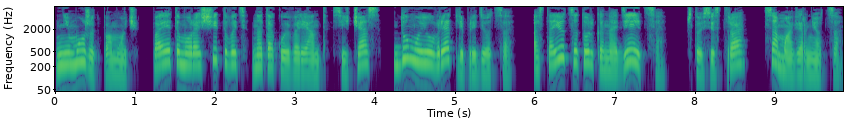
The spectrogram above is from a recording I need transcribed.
не может помочь, поэтому рассчитывать на такой вариант сейчас, думаю, вряд ли придется. Остается только надеяться, что сестра сама вернется.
